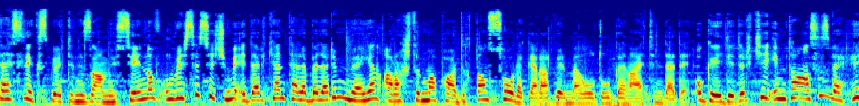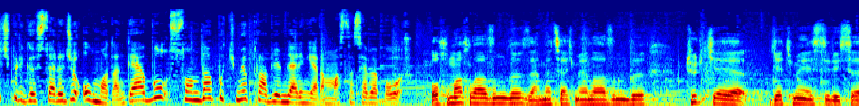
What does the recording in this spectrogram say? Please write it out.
Təhsil eksperti Nizami Hüseynov universitet seçimi edərkən tələbələrin müəyyən araşdırma apardıqdan sonra qərar verməli olduğu qənaətindədir. O qeyd edir ki, imtahansız və heç bir göstərici olmadan qəbul sonda bu kimi problemlərin yaranmasına səbəb olur. Oxumaq lazımdır, zəhmət çəkmək lazımdır. Türkiyəyə getmək istəyiriksə,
